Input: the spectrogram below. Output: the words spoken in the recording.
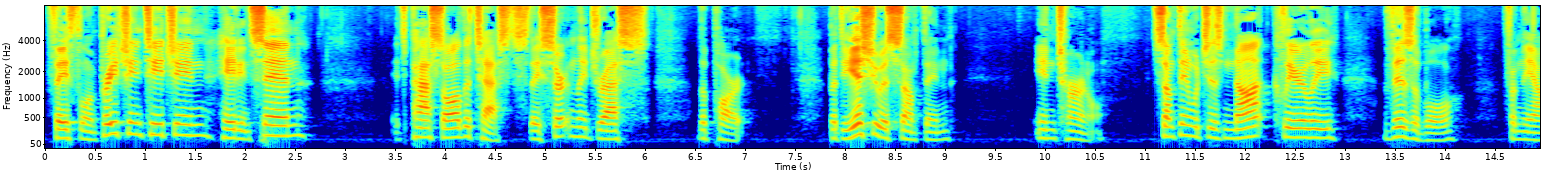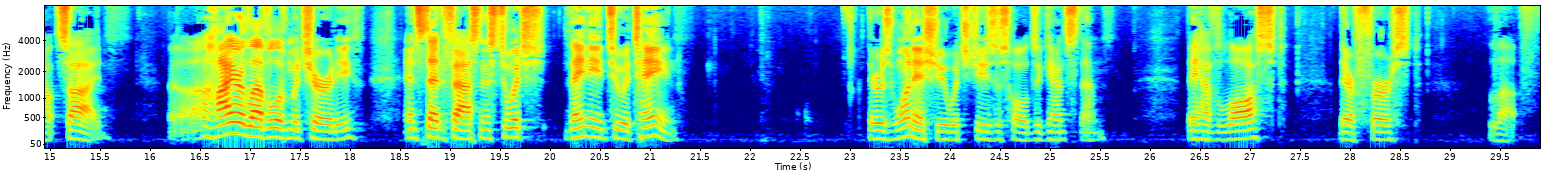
Faithful in preaching, teaching, hating sin. It's passed all the tests. They certainly dress the part. But the issue is something internal, something which is not clearly visible from the outside. A higher level of maturity and steadfastness to which they need to attain. There is one issue which Jesus holds against them they have lost their first love.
